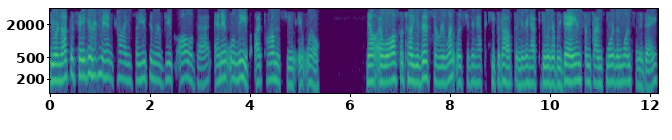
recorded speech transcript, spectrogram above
You are not the savior of mankind, so you can rebuke all of that, and it will leave. I promise you it will. Now, I will also tell you this, they're relentless. You're going to have to keep it up, and you're going to have to do it every day, and sometimes more than once in a day,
